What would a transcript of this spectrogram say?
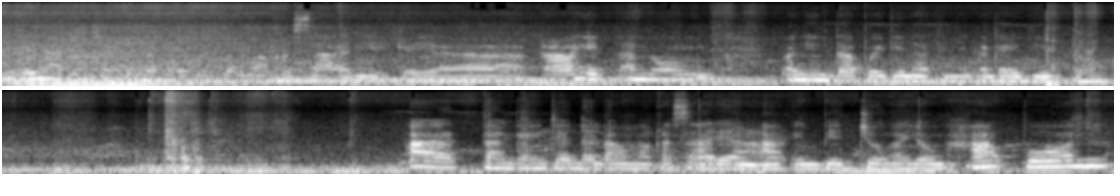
pwede natin siya ilagay dito mga kasari. Kaya kahit anong paninda, pwede natin ilagay dito. At hanggang dyan na lang mga kasari ang aking video ngayong hapon.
